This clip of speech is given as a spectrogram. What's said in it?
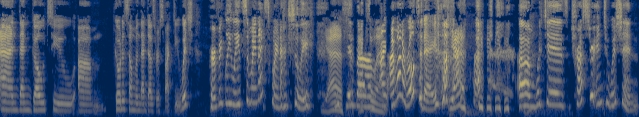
and then go to um, go to someone that does respect you, which perfectly leads to my next point actually yes is, um, excellent. I, am on a roll today yeah um, which is trust your intuition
